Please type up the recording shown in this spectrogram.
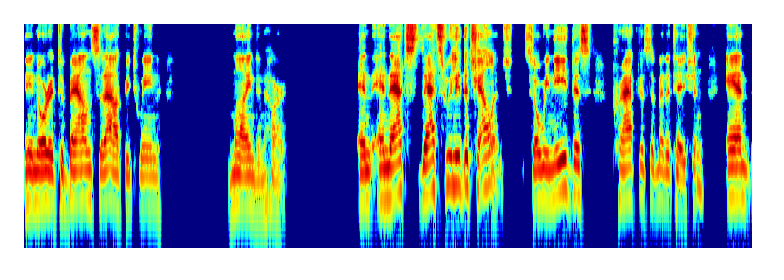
in order to balance it out between mind and heart. And, and that's that's really the challenge. So we need this practice of meditation. And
